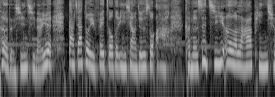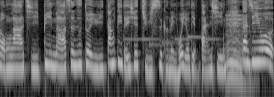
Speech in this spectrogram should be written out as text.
忑的心情呢，因为大家对于非洲的印象就是说啊，可能是饥饿啦、贫穷啦、疾病啊，甚至对于当地的一些局势，可能也会有点担心。嗯但是因为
